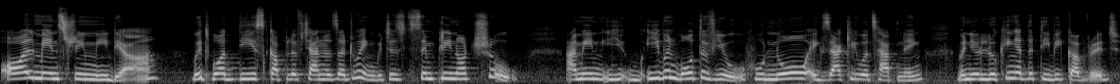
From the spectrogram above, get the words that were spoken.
all mainstream media with what these couple of channels are doing which is simply not true I mean, you, even both of you who know exactly what's happening, when you're looking at the TV coverage,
